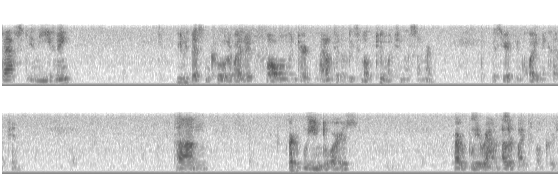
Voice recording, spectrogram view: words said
best in the evening, usually best in cooler weather, the fall and winter. I don't typically smoke too much in the summer. This year has been quite an exception. Um, preferably indoors, preferably around other pipe smokers.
